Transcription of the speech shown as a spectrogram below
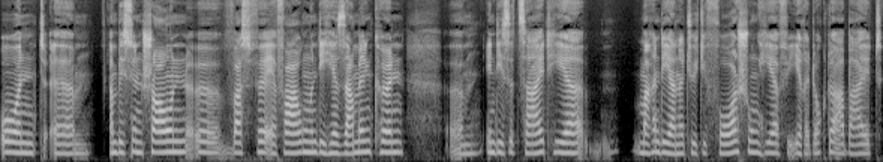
und ähm, ein bisschen schauen, äh, was für Erfahrungen die hier sammeln können. Ähm, in dieser Zeit hier machen die ja natürlich die Forschung hier für ihre Doktorarbeit.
